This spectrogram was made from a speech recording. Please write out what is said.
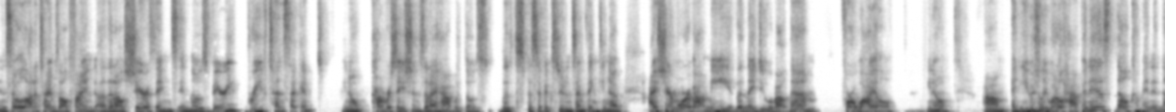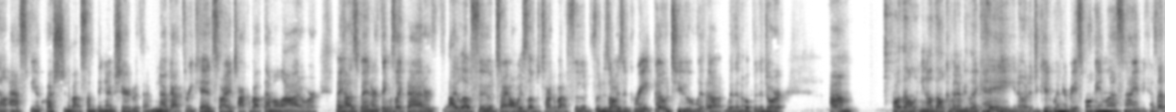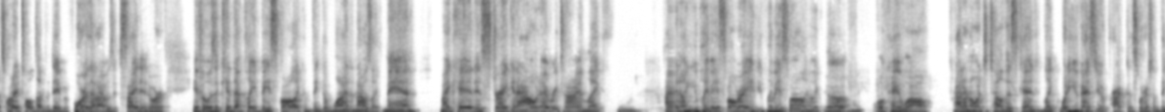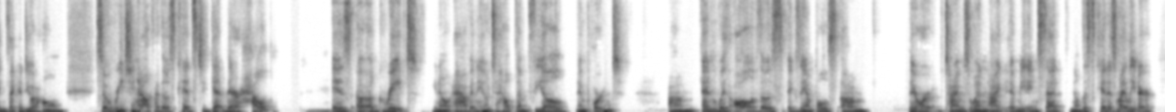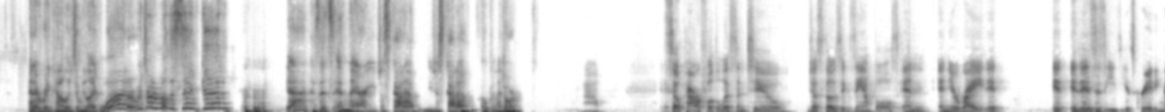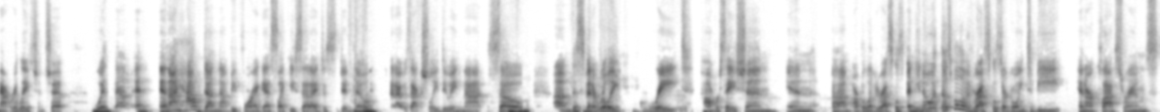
And so a lot of times i'll find uh, that i'll share things in those very brief 10 second you know conversations that i have with those the specific students i'm thinking of i share more about me than they do about them for a while you know um, and usually what will happen is they'll come in and they'll ask me a question about something I've shared with them. You know, I've got three kids, so I talk about them a lot, or my husband, or things like that. Or I love food, so I always love to talk about food. Food is always a great go-to with a with an open the door. Um, well, they'll you know they'll come in and be like, hey, you know, did your kid win your baseball game last night? Because that's what I told them the day before that I was excited. Or if it was a kid that played baseball, I can think of one, and I was like, man my kid is striking out every time. Like, I know you play baseball, right? Do you play baseball? And you're like, yeah. Like, okay, well, I don't know what to tell this kid. Like, what do you guys do at practice? What are some things I could do at home? So, reaching out for those kids to get their help mm. is a, a great, you know, avenue to help them feel important. Um, and with all of those examples, um, there were times when I at meetings said, you know, this kid is my leader. And everybody kind of looked at me like, what? Are we talking about the same kid? yeah, because it's in there. You just gotta, you just gotta open the door. Wow. It's so powerful to listen to just those examples. And and you're right. It it it is as easy as creating that relationship with mm-hmm. them and and i have done that before i guess like you said i just didn't know mm-hmm. that i was actually doing that so mm-hmm. um, this has been a really great conversation in um, our beloved rascals. And you know what? Those beloved rascals are going to be in our classrooms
